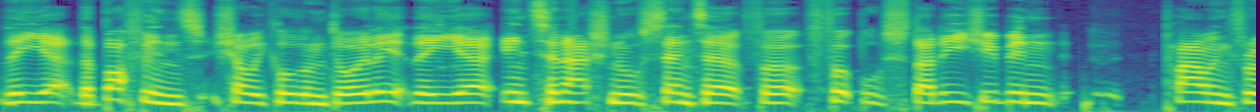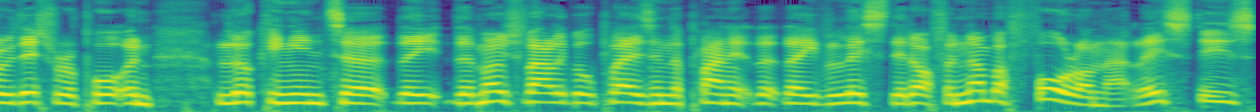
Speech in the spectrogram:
the uh, the boffins, shall we call them, Doyley, at the uh, International Centre for Football Studies. You've been ploughing through this report and looking into the, the most valuable players in the planet that they've listed off. And number four on that list is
